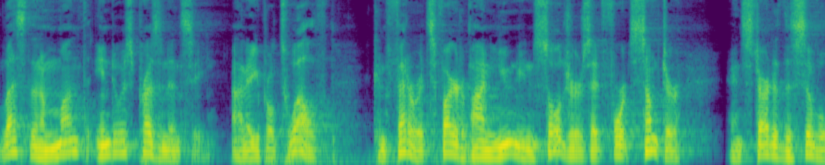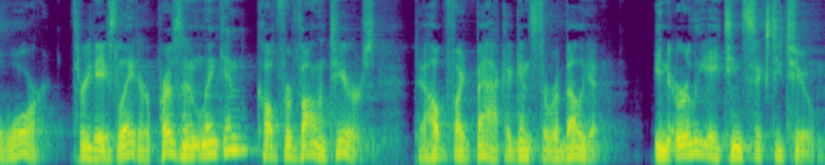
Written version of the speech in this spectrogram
Less than a month into his presidency, on April 12th, Confederates fired upon Union soldiers at Fort Sumter and started the Civil War. Three days later, President Lincoln called for volunteers to help fight back against the rebellion. In early 1862,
